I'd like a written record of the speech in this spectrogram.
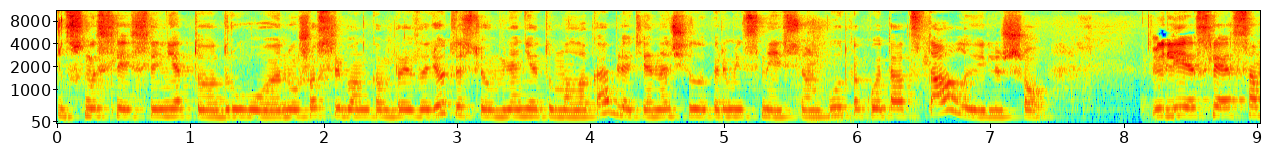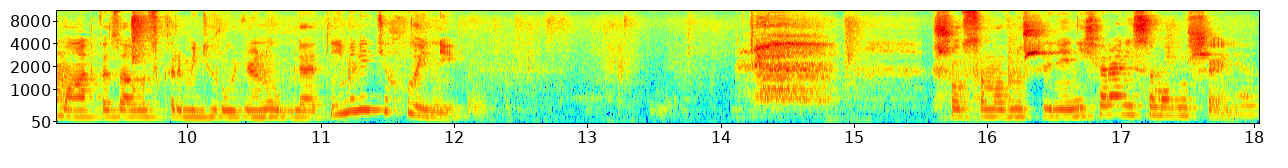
В смысле, если нет, то другое. Ну, что с ребенком произойдет, если у меня нету молока, блядь, я начала кормить смесью? Он будет какой-то отсталый или что? Или если я сама отказалась кормить грудью? Ну, блядь, не мелите хуйни. Что самовнушение? Ни хера не самовнушение.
